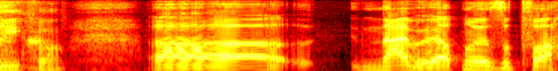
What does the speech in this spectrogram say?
И най-вероятно е за това.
